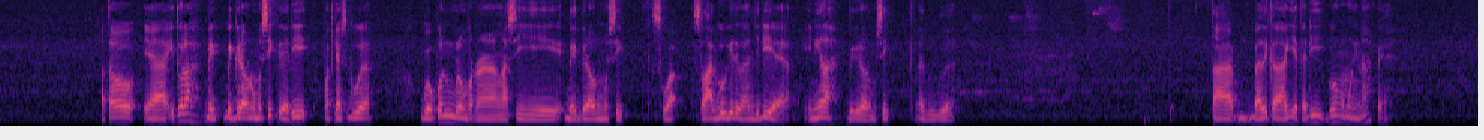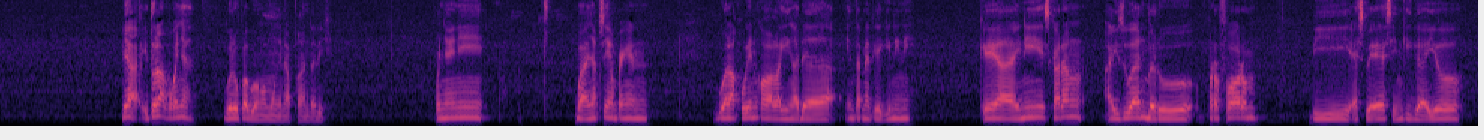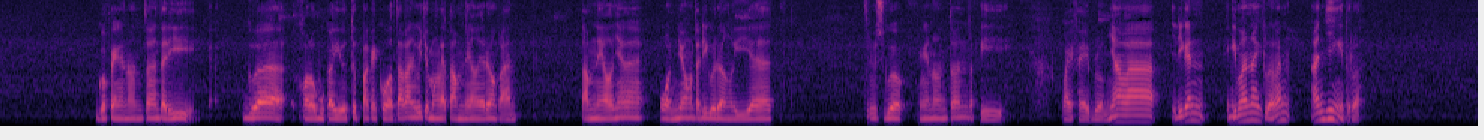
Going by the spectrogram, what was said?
Atau ya itulah background musik dari podcast gue gue pun belum pernah ngasih background musik selagu gitu kan. Jadi ya inilah background musik lagu gue tak balik lagi ya. Tadi gue ngomongin apa ya ya itulah pokoknya. Gue lupa gue ngomongin apa kan tadi. Pokoknya ini banyak sih yang pengen gue lakuin kalau lagi nggak ada internet kayak gini nih. Kayak ini sekarang Aizuan baru perform di SBS Inkigayo. Gue pengen nonton. Tadi gue kalau buka YouTube pakai kuota kan gue cuma ngeliat thumbnailnya doang kan. Thumbnailnya Wonyong tadi gue udah ngeliat terus gue pengen nonton tapi wifi belum nyala. Jadi kan gimana gitu loh kan anjing gitu loh.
